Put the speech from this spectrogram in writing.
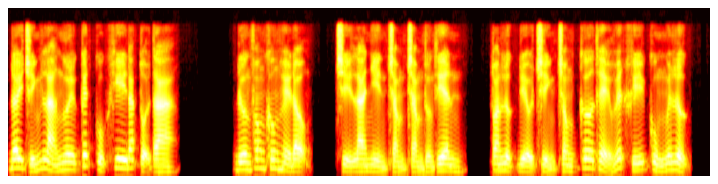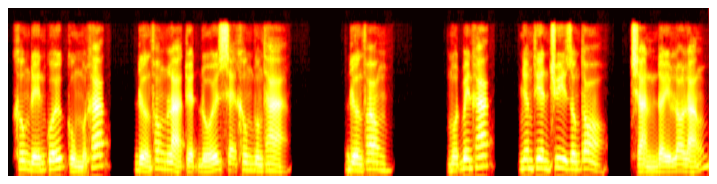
đây chính là ngươi kết cục khi đắc tội ta. Đường phong không hề động, chỉ là nhìn chằm chằm thường thiên, toàn lực điều chỉnh trong cơ thể huyết khí cùng nguyên lực, không đến cuối cùng một khác, đường phong là tuyệt đối sẽ không buông tha. Đường phong. Một bên khác, nhâm thiên truy giống to, tràn đầy lo lắng.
